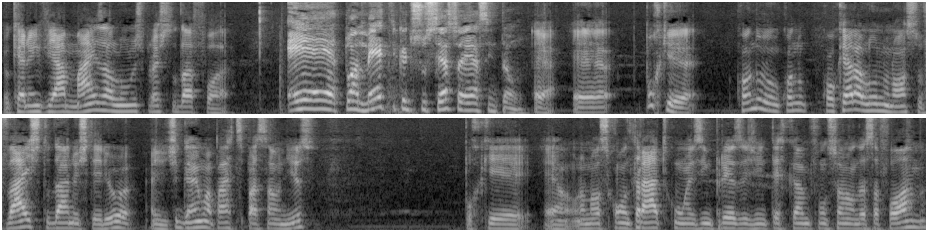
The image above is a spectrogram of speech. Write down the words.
Eu quero enviar mais alunos para estudar fora. É, tua métrica de sucesso é essa então. É, é por quê? Quando, quando qualquer aluno nosso vai estudar no exterior, a gente ganha uma participação nisso, porque é, o nosso contrato com as empresas de intercâmbio funcionam dessa forma.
